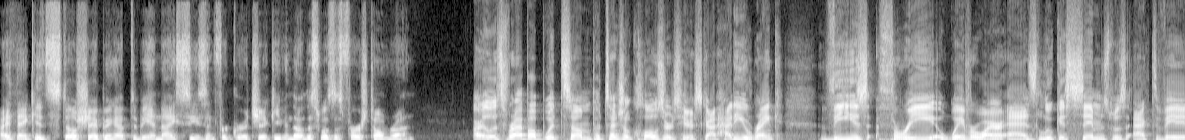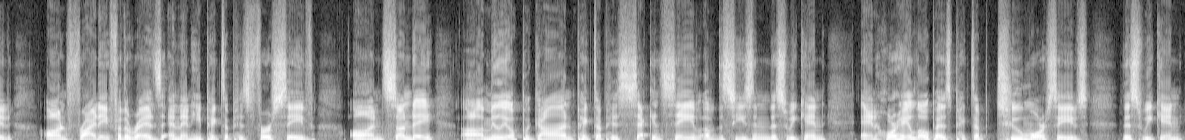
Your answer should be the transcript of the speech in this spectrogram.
I think it's still shaping up to be a nice season for Grichuk, even though this was his first home run. All right, let's wrap up with some potential closers here. Scott, how do you rank these three waiver wire ads? Lucas Sims was activated on Friday for the Reds, and then he picked up his first save on Sunday. Uh, Emilio Pagan picked up his second save of the season this weekend, and Jorge Lopez picked up two more saves this weekend.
